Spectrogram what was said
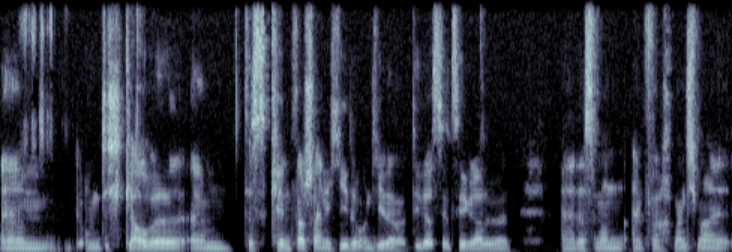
Ähm, und ich glaube, ähm, das kennt wahrscheinlich jede und jeder, die das jetzt hier gerade hört, äh, dass man einfach manchmal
